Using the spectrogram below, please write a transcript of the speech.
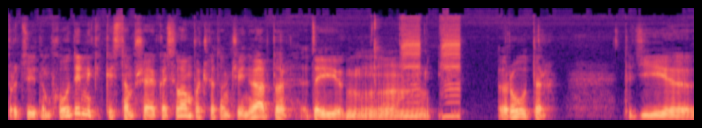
працює там холодильник, якийсь там ще якась лампочка там, чи інвертор, цей роутер, тоді е,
